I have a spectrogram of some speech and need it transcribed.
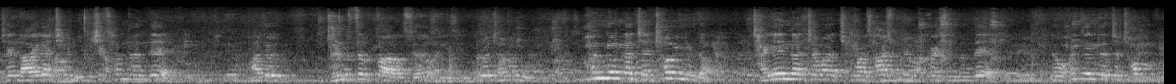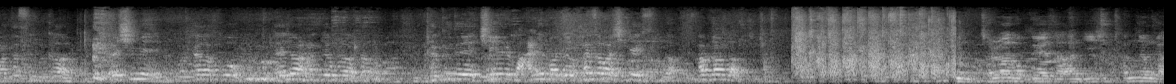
제 나이가 지금 63세인데 아주 젊을 때부터 알았어요. 그리고 저는 환경단체 처음입니다. 장애인단체만 정말 40년 가까이 있었는데 이 환경단체 처음 맡았으니까 열심히 해갖고 대전 환경을 갖다 경기도의 지혜를 많이 먼저 활성화시키겠습니다. 감사합니다. 전라북도에서 한 23년간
